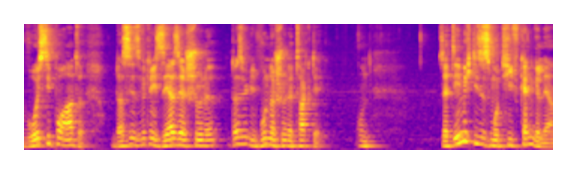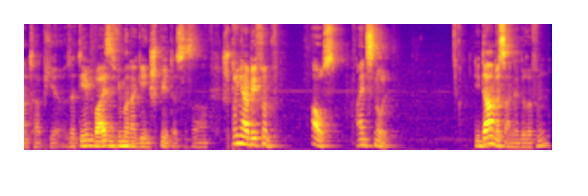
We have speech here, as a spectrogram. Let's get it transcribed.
Wo ist die Pointe? Und das ist jetzt wirklich sehr, sehr schöne, das ist wirklich wunderschöne Taktik. Und seitdem ich dieses Motiv kennengelernt habe hier, seitdem weiß ich, wie man dagegen spielt. Das ist äh, Springer B5. Aus. 1-0. Die Dame ist angegriffen.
